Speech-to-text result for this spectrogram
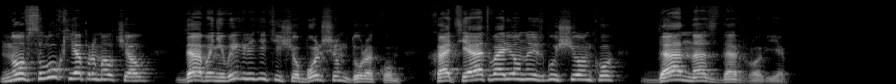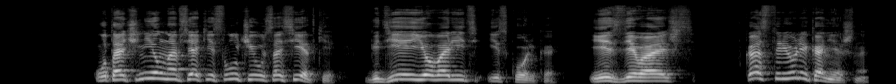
Но вслух я промолчал, дабы не выглядеть еще большим дураком. Хотя вареную сгущенку, да на здоровье. Уточнил на всякий случай у соседки, где ее варить и сколько. Издеваешься? В кастрюле, конечно.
